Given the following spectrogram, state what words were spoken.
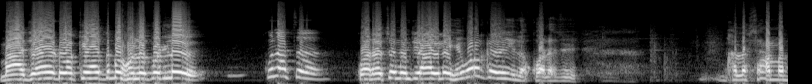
माझ्या डोक्यात बघुलं पडलं. कुणाचं? कोणाचं म्हणजे आईला हे बरं कळलं कोणाचं? मला सामान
